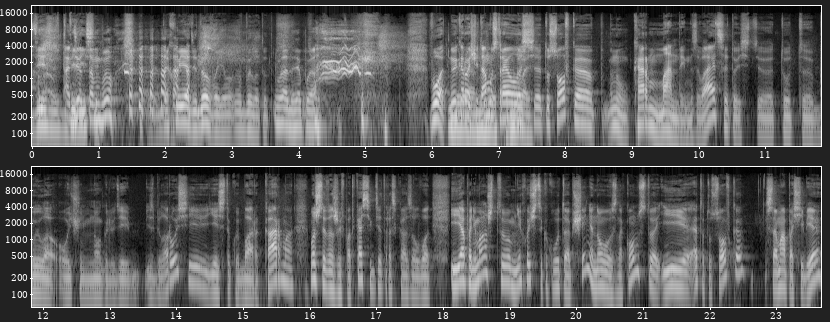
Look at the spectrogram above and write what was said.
Здесь, в А дед Тбилиси. там был? Да хуя дедово его было тут. Ладно, я понял. Вот, ну и короче, ну там жестко, устраивалась ну э, тусовка, ну, Карм Мандой называется, то есть э, тут э, было очень много людей из Белоруссии, есть такой бар Карма, может, я даже и в подкасте где-то рассказывал, вот. И я понимал, что мне хочется какого-то общения, нового знакомства, и эта тусовка сама по себе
